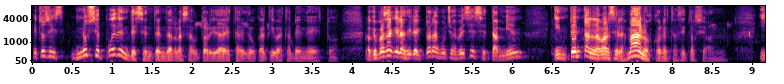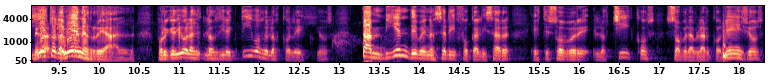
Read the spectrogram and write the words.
Entonces, no se pueden desentender las autoridades educativas también de esto. Lo que pasa es que las directoras muchas veces también intentan lavarse las manos con esta situación. Y esto también es real, porque digo, los directivos de los colegios también deben hacer y focalizar este, sobre los chicos, sobre hablar con ellos,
